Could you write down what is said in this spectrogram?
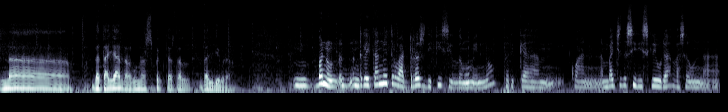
anar detallant alguns aspectes del, del llibre? Mm, bueno, en realitat no he trobat res difícil de moment, no? perquè mm, quan em vaig decidir escriure va ser una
